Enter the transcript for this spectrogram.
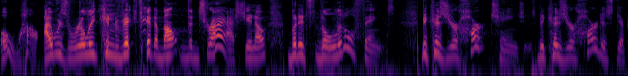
oh wow, I was really convicted about the trash, you know? But it's the little things. Because your heart changes, because your heart is different.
